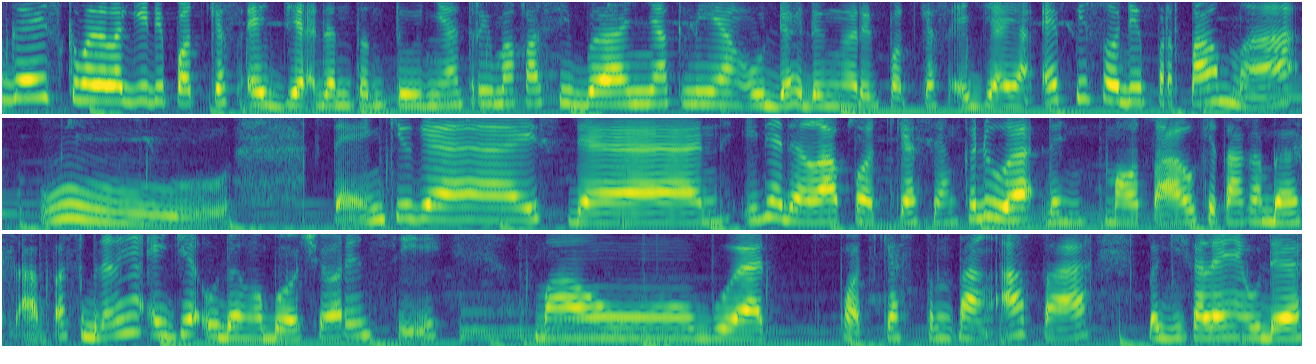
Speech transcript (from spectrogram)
Guys, kembali lagi di podcast Eja dan tentunya terima kasih banyak nih yang udah dengerin podcast Eja yang episode pertama. Uh, thank you guys. Dan ini adalah podcast yang kedua dan mau tahu kita akan bahas apa? Sebenarnya Eja udah ngebocorin sih mau buat podcast tentang apa bagi kalian yang udah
